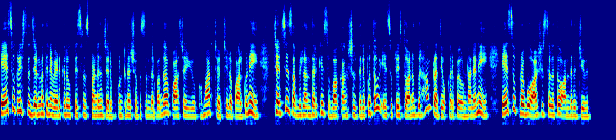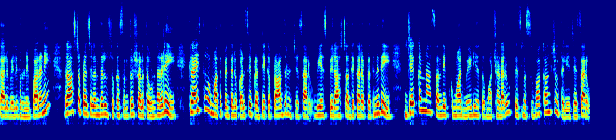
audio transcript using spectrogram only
యేసుక్రీస్తు జన్మదిన వేడుకలు క్రిస్మస్ పండుగ జరుపుకుంటున్న శుభ సందర్భంగా పాస్టర్ యు కుమార్ చర్చిలో పాల్గొని చర్చి సభ్యులందరికీ శుభాకాంక్షలు తెలుపుతూ యేసుక్రీస్తు అనుగ్రహం ప్రతి ఒక్కరిపై ఉండాలని యేసు ప్రభు ఆశీస్సులతో అందరి జీవితాలు వెలుగులు నింపాలని రాష్ట్ర ప్రజలందరూ సుఖ సంతోషాలతో ఉండాలని క్రైస్తవ మత పెద్దలు కలిసి ప్రత్యేక ప్రార్థన చేశారు. బీఎస్పీ రాష్ట్ర అధికార ప్రతినిధి జక్కన్న సందీప్ కుమార్ మీడియాతో మాట్లాడారు. క్రిస్మస్ శుభాకాంక్షలు తెలియజేశారు.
